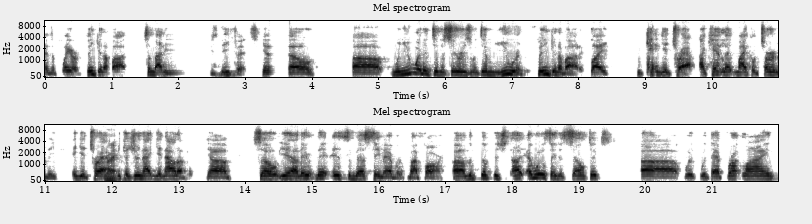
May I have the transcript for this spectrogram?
as a player thinking about somebody's defense. You know, uh, when you went into the series with them, you were thinking about it. Like, we can't get trapped. I can't let Michael turn me and get trapped Right. because you're not getting out of it. Um, so yeah, they, they, it's the best team ever by far. Uh, the, the, the, I, I will say the Celtics uh, with with that front line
